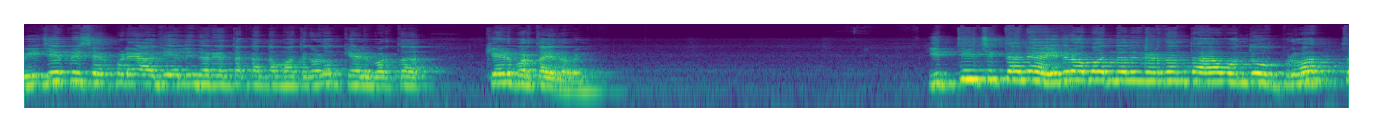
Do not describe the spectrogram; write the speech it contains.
ಬಿಜೆಪಿ ಸೇರ್ಪಡೆ ಹಾದಿಯಲ್ಲಿದ್ದಾರೆ ಅಂತಕ್ಕಂಥ ಮಾತುಗಳು ಕೇಳಿ ಬರ್ತಾ ಕೇಳಿ ಬರ್ತಾ ಇದ್ದಾವೆ. ಇತ್ತೀಚೆಗೆ ತಾನೇ ಹೈದರಾಬಾದ್ನಲ್ಲಿ ನಡೆದಂತಹ ಒಂದು ಬೃಹತ್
